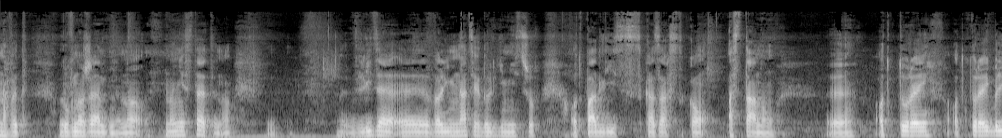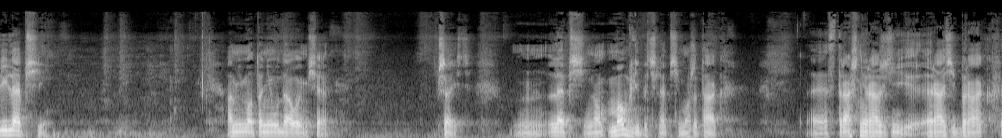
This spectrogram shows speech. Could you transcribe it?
nawet równorzędny. No, no niestety, no. W lidze, e, w eliminacjach do Ligi Mistrzów odpadli z kazachską Astaną. E, od której, od której byli lepsi. A mimo to nie udało im się przejść. Mm, lepsi, no mogli być lepsi, może tak. E, strasznie razi, razi brak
